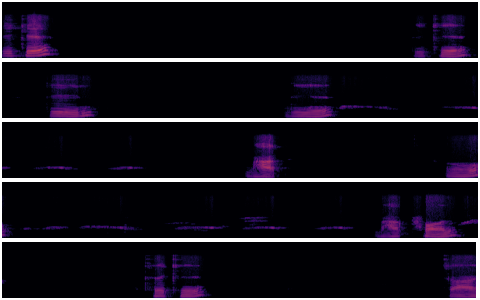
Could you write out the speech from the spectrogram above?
পি কে পি কে তিন দিয়ে ভাগ। ও ভাগফল থেকে চার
